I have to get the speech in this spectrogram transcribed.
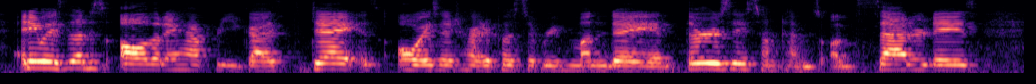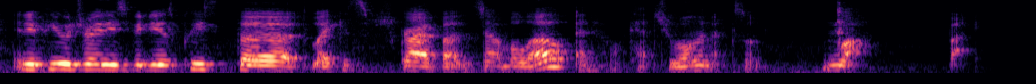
Anyways, that is all that I have for you guys today. As always, I try to post every Monday and Thursday, sometimes on Saturdays. And if you enjoy these videos, please the like and subscribe buttons down below, and I will catch you on the next one. Mwah!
